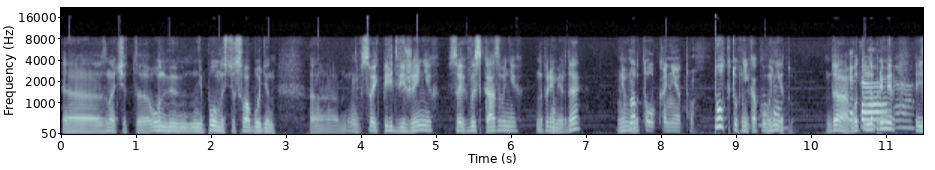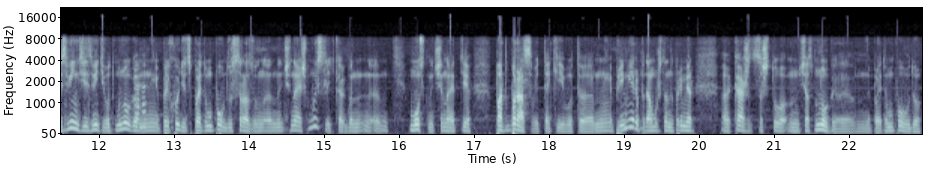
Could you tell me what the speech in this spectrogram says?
Э, Значит, э, он полностью свободен э, в своих передвижениях, в своих высказываниях, например, да? И Но вот. толка нету. Толка только никакого Ну да. нету. Да, Это, вот, например, э, извините, извините, вот много Ага. приходится по этому поводу сразу на- начинаешь мыслить, как бы м, мозг начинает тебе подбрасывать такие вот э, примеры, потому что, например, э, кажется, что сейчас много э, по этому поводу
